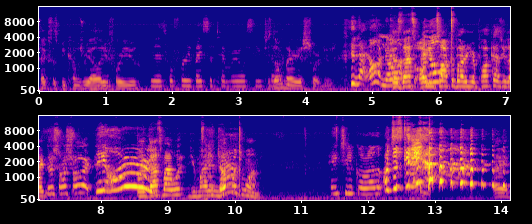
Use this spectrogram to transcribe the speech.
Texas becomes reality for you. Yes, hopefully by September we'll see. Just don't marry a short dude. oh no, Because that's all I you know- talk about in your podcast. You're like, they're so short. They are. But that's my what you might I end up with one. Hey, Chile Colorado. I'm just kidding. Hey,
